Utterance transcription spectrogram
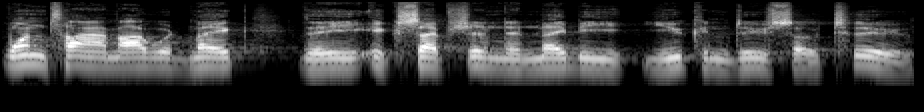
one time I would make the exception, and maybe you can do so too.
